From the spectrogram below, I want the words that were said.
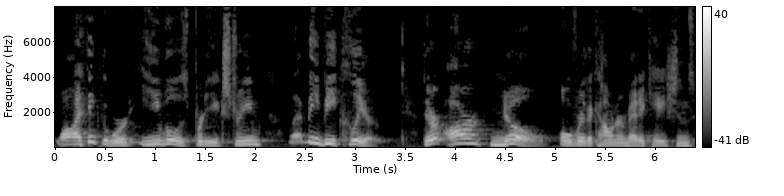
while I think the word evil is pretty extreme, let me be clear. There are no over the counter medications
